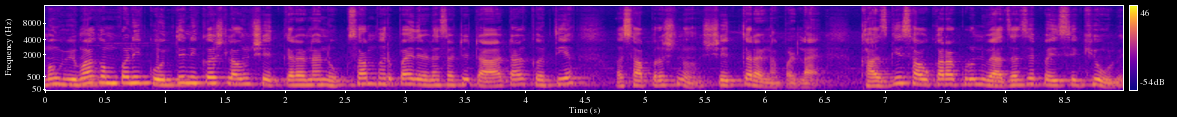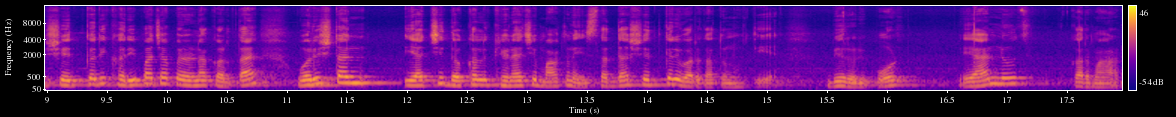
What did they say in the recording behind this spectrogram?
मग विमा कंपनी कोणते निकष लावून शेतकऱ्यांना नुकसान भरपाई देण्यासाठी टाळाटाळ करते असा प्रश्न शेतकऱ्यांना पडला आहे खाजगी सावकाराकडून व्याजाचे पैसे घेऊन शेतकरी खरीपाच्या पेरण्या करताय वरिष्ठां याची दखल घेण्याची मागणी सध्या शेतकरी वर्गातून होतीये. ब्युरो रिपोर्ट या न्यूज करमाड.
